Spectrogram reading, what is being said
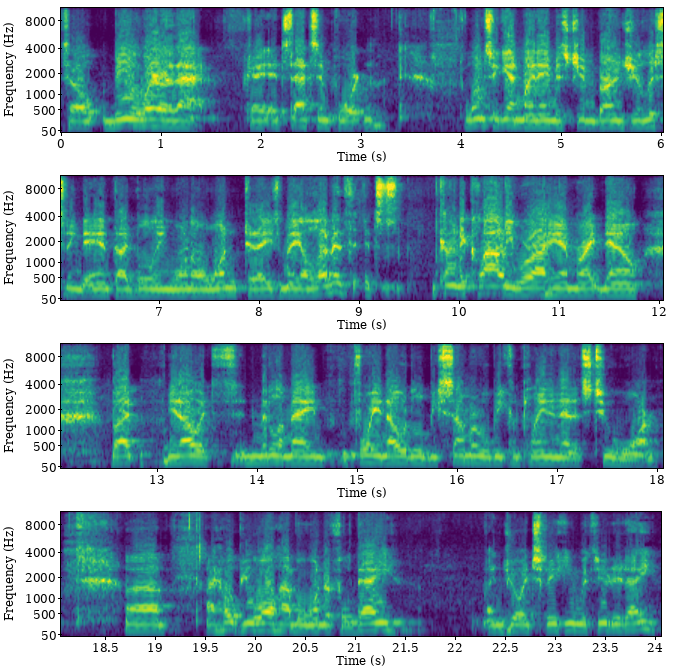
So be aware of that. Okay, it's that's important. Once again, my name is Jim Burns. You're listening to Anti Bullying 101. Today's May 11th. It's kind of cloudy where I am right now, but you know, it's middle of May. Before you know it, it'll be summer. We'll be complaining that it's too warm. Uh, I hope you all have a wonderful day. enjoyed speaking with you today.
